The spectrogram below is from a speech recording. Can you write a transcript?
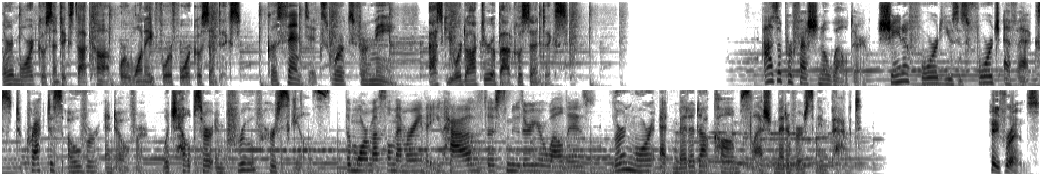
Learn more at Cosentyx.com or 1 844 Cosentyx. Cosentyx works for me. Ask your doctor about Cosentyx. As a professional welder, Shayna Ford uses Forge FX to practice over and over, which helps her improve her skills. The more muscle memory that you have, the smoother your weld is. Learn more at meta.com slash metaverse impact. Hey friends,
